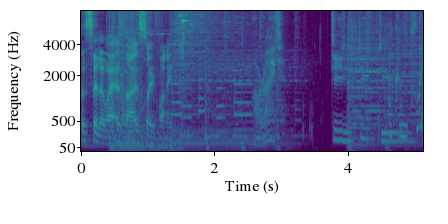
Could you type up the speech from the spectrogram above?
The silhouette of that is so funny. All right. Do, do, do, do. A complete.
